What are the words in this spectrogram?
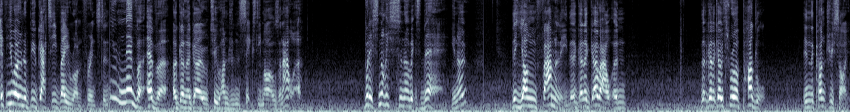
if you own a Bugatti Veyron, for instance, you never ever are gonna go 260 miles an hour. But it's nice to know it's there, you know? The young family, they're gonna go out and they're going to go through a puddle in the countryside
